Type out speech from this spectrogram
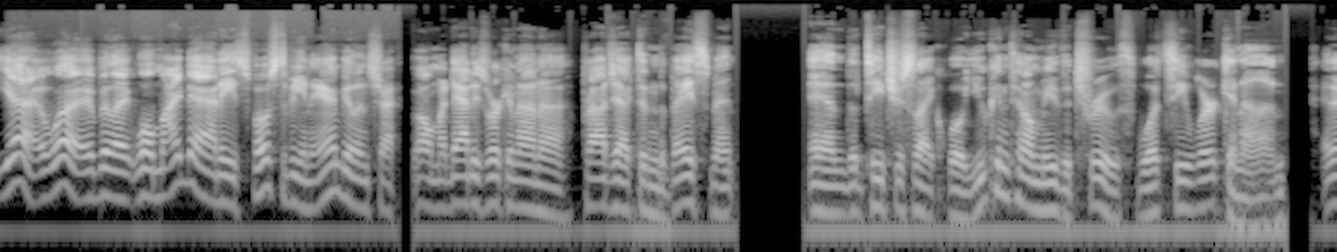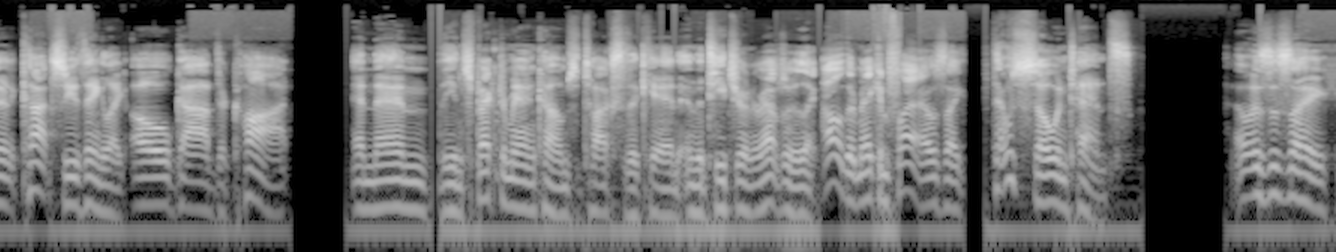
Yeah, it would. It'd be like, well, my daddy's supposed to be an ambulance driver. Well, my daddy's working on a project in the basement. And the teacher's like, well, you can tell me the truth. What's he working on? And then it cuts, so you think, like, oh, God, they're caught. And then the inspector man comes and talks to the kid, and the teacher interrupts her, like, oh, they're making flat. I was like, that was so intense. I was just like,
